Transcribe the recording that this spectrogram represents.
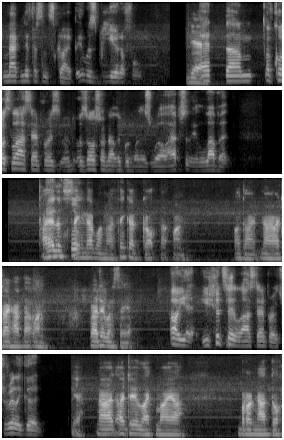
magnificent scope. It was beautiful. Yeah. And um, of course, Last Emperor was also another good one as well. I absolutely love it. I and haven't seen that one. I think I've got that one. I don't. No, I don't have that one, but I do want to see it. Oh yeah, you should see The Last Emperor. It's really good. Yeah. No, I, I do like my uh, Bernardo.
